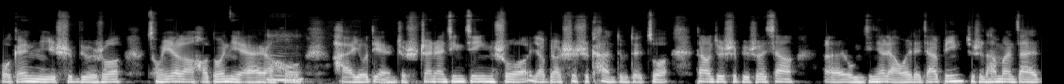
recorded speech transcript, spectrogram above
我跟你是，比如说从业了好多年，然后还有点就是战战兢兢，说要不要试试看，对不对？做，但有就是比如说像呃，我们今天两位的嘉宾，就是他们在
